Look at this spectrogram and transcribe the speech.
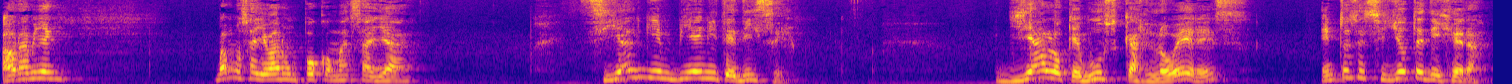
Ahora bien, vamos a llevar un poco más allá. Si alguien viene y te dice, ya lo que buscas lo eres, entonces si yo te dijera,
